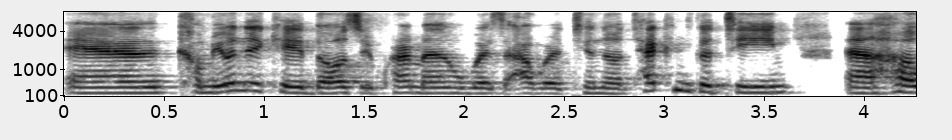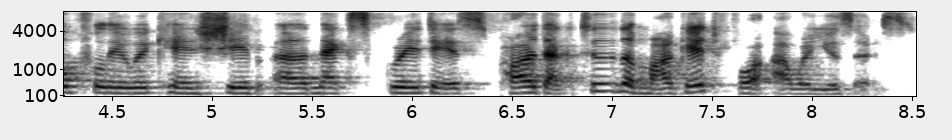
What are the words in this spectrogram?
and communicate those requirements with our internal technical team. And hopefully we can ship a next greatest product to the market for our users.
